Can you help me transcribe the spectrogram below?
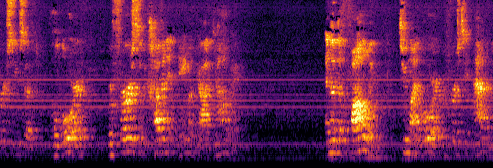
first use of the Lord refers to the covenant name of God, Yahweh. And then the following, to my Lord, refers to Adonai.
